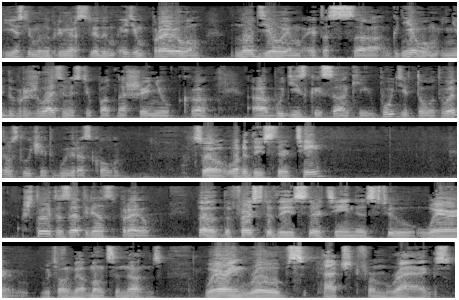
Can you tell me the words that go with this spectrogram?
И Если мы, например, следуем этим правилам, но делаем это с а, гневом и недоброжелательностью по отношению к а, буддийской санке и к Будде, то вот в этом случае это будет расколом. So, what are these 13? Что это за 13 правил? Well, the first of these 13 is to wear, we're talking about monks and nuns, wearing robes patched from rags,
